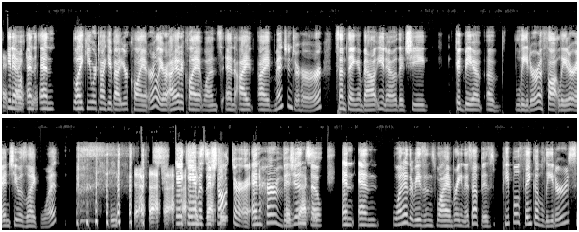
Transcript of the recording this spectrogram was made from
Eh, you know and and like you were talking about your client earlier i had a client once and i i mentioned to her something about you know that she could be a, a leader a thought leader and she was like what it came exactly. as a shock to her and her vision. Exactly. So, and and one of the reasons why I'm bringing this up is people think of leaders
